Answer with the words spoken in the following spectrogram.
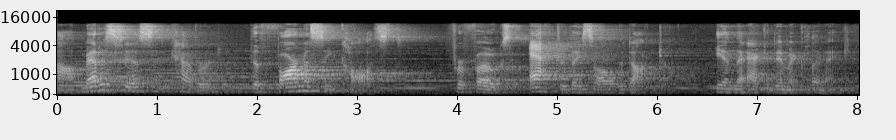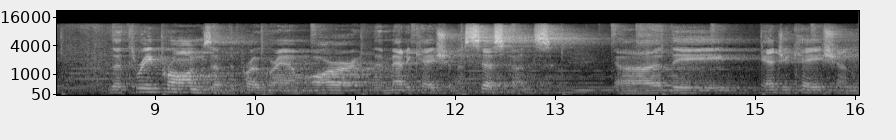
uh, Medassist covered the pharmacy cost for folks after they saw the doctor in the academic clinic. The three prongs of the program are the medication assistance, uh, the education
